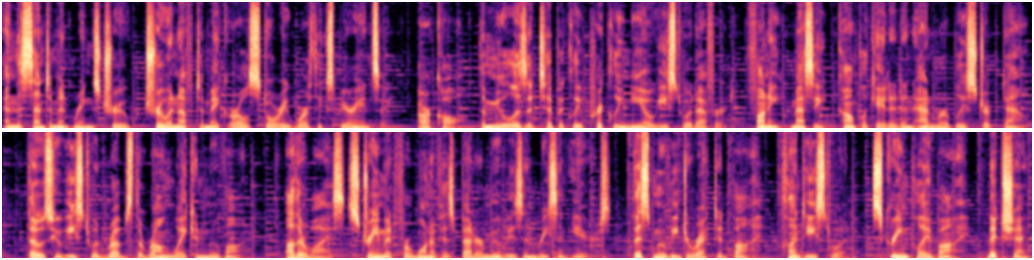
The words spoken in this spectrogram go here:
and the sentiment rings true, true enough to make Earl's story worth experiencing. Our call. The Mule is a typically prickly Neo Eastwood effort. Funny, messy, complicated, and admirably stripped down. Those who Eastwood rubs the wrong way can move on. Otherwise, stream it for one of his better movies in recent years. This movie directed by Clint Eastwood, screenplay by Nick Schenk,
